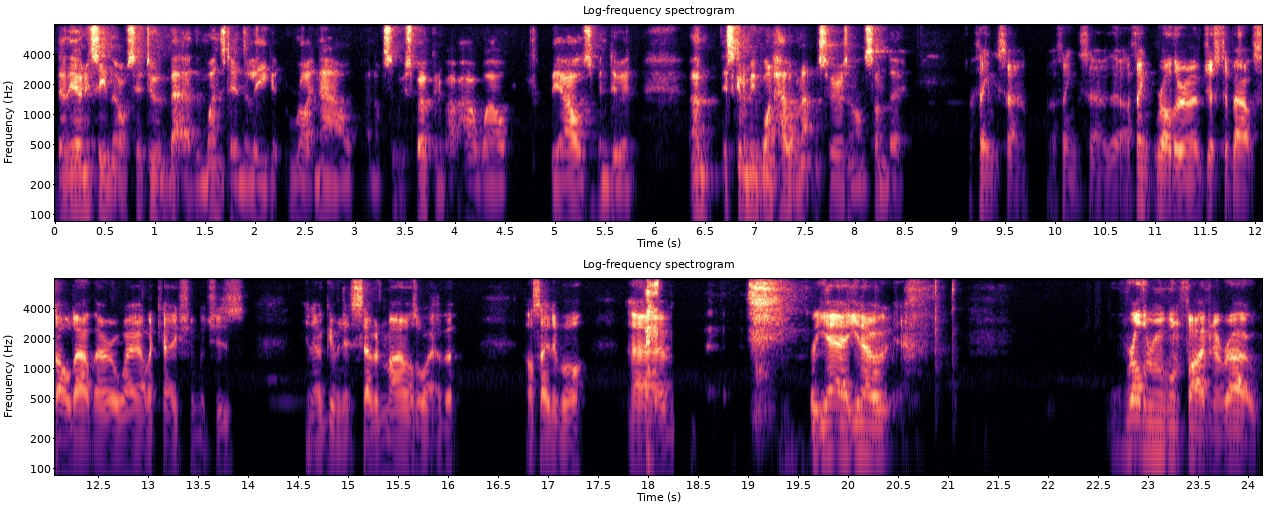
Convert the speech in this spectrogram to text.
They're the only team that obviously are doing better than Wednesday in the league right now. And obviously, we've spoken about how well the Owls have been doing. Um, it's going to be one hell of an atmosphere, isn't it, on Sunday? I think so. I think so. I think Rotherham have just about sold out their away allocation, which is, you know, given it seven miles or whatever. I'll say no more. Um, but yeah, you know, Rotherham have won five in a row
